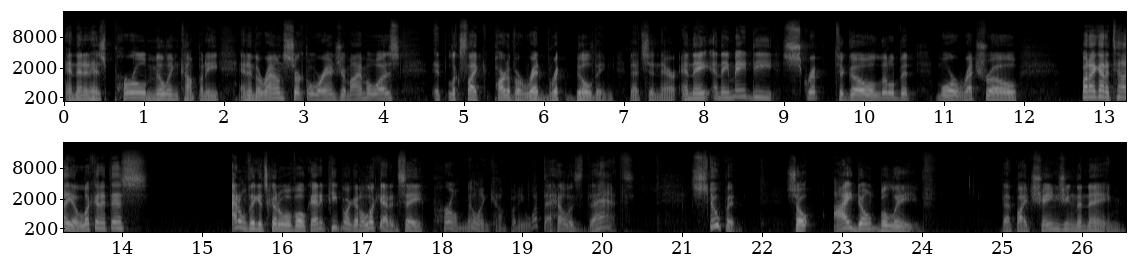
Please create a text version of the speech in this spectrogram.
and then it has Pearl Milling Company. And in the round circle where Aunt Jemima was, it looks like part of a red brick building that's in there. And they and they made the script to go a little bit more retro. But I got to tell you, looking at this, I don't think it's going to evoke any. People are going to look at it and say, Pearl Milling Company. What the hell is that? Stupid. So I don't believe that by changing the name,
